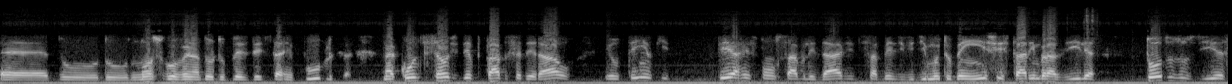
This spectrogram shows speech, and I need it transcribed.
é, do, do nosso governador, do presidente da República, na condição de deputado federal, eu tenho que ter a responsabilidade de saber dividir muito bem isso e estar em Brasília todos os dias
